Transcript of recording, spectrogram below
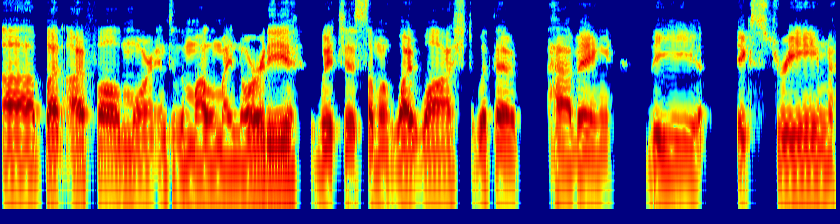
Uh, but I fall more into the model minority, which is somewhat whitewashed without having the extreme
